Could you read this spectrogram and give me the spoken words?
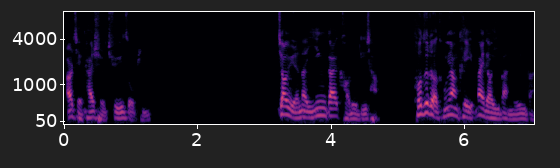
而且开始趋于走平。交易员呢应该考虑离场，投资者同样可以卖掉一半留一半。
